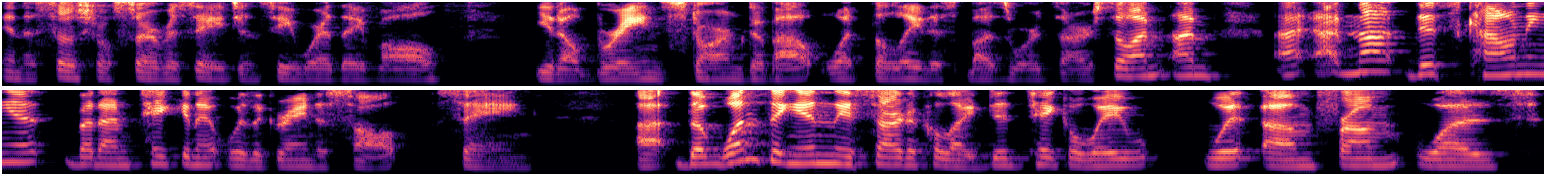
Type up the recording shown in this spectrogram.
in a social service agency where they've all you know brainstormed about what the latest buzzwords are. So i'm i'm I, i'm not discounting it but i'm taking it with a grain of salt saying uh, the one thing in this article i did take away with, um, from was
